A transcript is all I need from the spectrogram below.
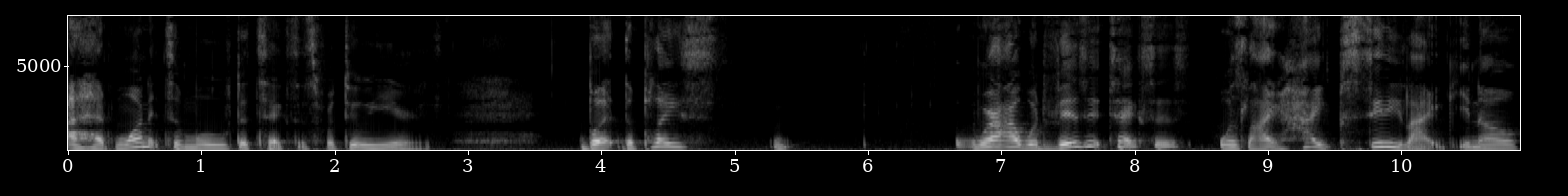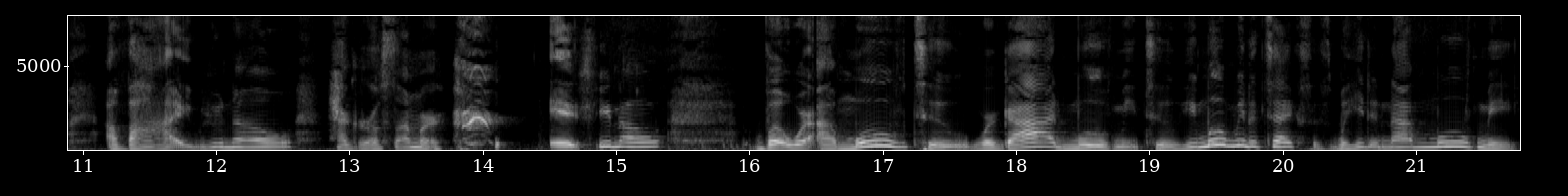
I had wanted to move to Texas for two years, but the place where I would visit Texas was like hype city, like, you know, a vibe, you know, hot girl summer ish, you know. But where I moved to, where God moved me to, He moved me to Texas, but He did not move me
